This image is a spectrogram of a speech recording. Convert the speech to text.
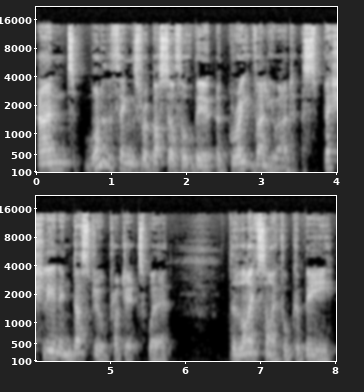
And one of the things Robustel thought would be a, great value add, especially in industrial projects where the life cycle could be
